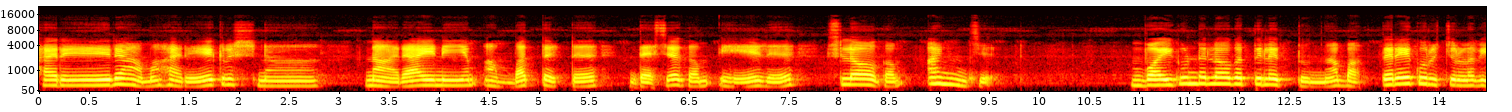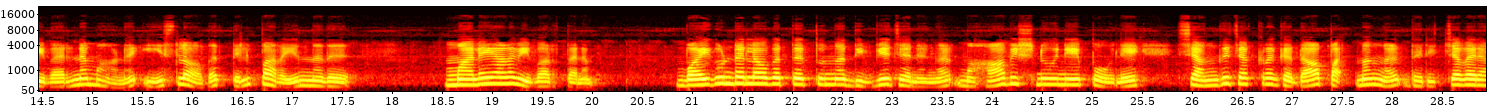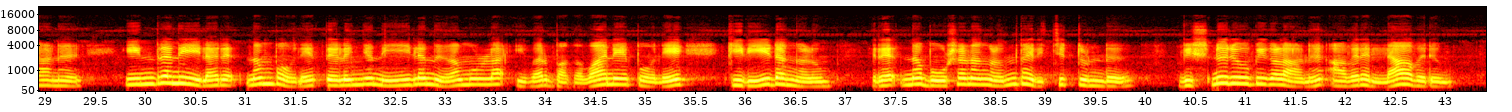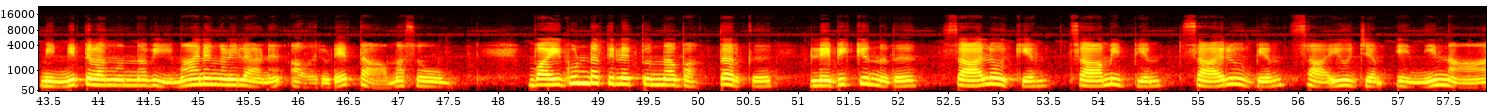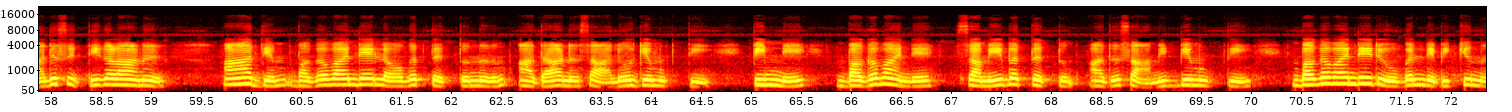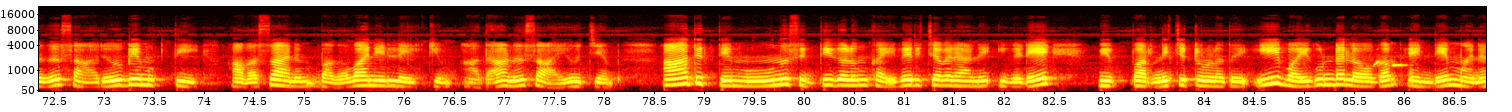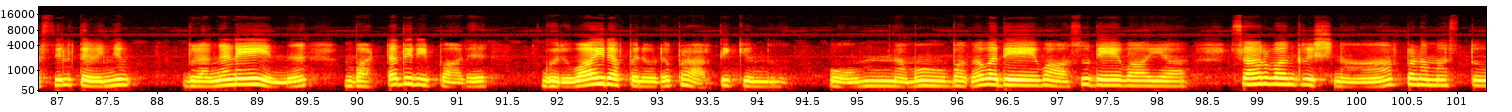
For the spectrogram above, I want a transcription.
ഹരേ രാമ ഹരേ കൃഷ്ണ. നാരായണീയം അമ്പത്തെട്ട് ദശകം ഏഴ് ശ്ലോകം അഞ്ച്. വൈകുണ്ഠലോകത്തിലെത്തുന്ന ഭക്തരെക്കുറിച്ചുള്ള വിവരണമാണ് ഈ ശ്ലോകത്തിൽ പറയുന്നത്. മലയാള വിവർത്തനം. വൈകുണ്ഠലോകത്തെത്തുന്ന ദിവ്യജനങ്ങൾ മഹാവിഷ്ണുവിനെ പോലെ ശംഖുചക്ര ഗദാ പത്മങ്ങൾ ധരിച്ചവരാണ്. ഇന്ദ്രനീല രത്നം പോലെ തെളിഞ്ഞ നീല നിറമുള്ള ഇവർ ഭഗവാനെ പോലെ കിരീടങ്ങളും രത്നഭൂഷണങ്ങളും ധരിച്ചിട്ടുണ്ട്. വിഷ്ണുരൂപികളാണ് അവരെല്ലാവരും. മിന്നിത്തിളങ്ങുന്ന വിമാനങ്ങളിലാണ് അവരുടെ താമസവും. വൈകുണ്ഠത്തിലെത്തുന്ന ഭക്തർക്ക് ലഭിക്കുന്നത് സാലോക്യം സാമീപ്യം സാരൂപ്യം സായുജ്യം എന്നീ നാല് സിദ്ധികളാണ്. ആദ്യം ഭഗവാന്റെ ലോകത്തെത്തുന്നതും അതാണ് സാലോക്യമുക്തി. പിന്നെ ഭഗവാന്റെ സമീപത്തെത്തും അത് സാമീപ്യമുക്തി. ഭഗവാന്റെ രൂപം ലഭിക്കുന്നത് സാരൂപ്യമുക്തി. അവസാനം ഭഗവാനിൽ ലയിക്കും. അതാണ് സായുജ്യം. ആദ്യത്തെ മൂന്ന് സിദ്ധികളും കൈവരിച്ചവരാണ് ഇവിടെ വർണിച്ചിട്ടുള്ളത്. ഈ വൈകുണ്ഠ ലോകം എന്റെ മനസ്സിൽ തെളിഞ്ഞു വിളങ്ങണേയെന്ന് ഭട്ടതിരിപ്പാട് ഗുരുവായൂരപ്പനോട് പ്രാർത്ഥിക്കുന്നു. ഓം നമോ ഭഗവതേ വാസുദേവായ. സർവം കൃഷ്ണാർപ്പണമസ്തു.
